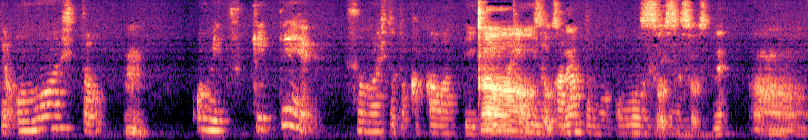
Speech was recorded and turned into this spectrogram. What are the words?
て思う人うんを見つけてその人と関わっていけばいいのかなとも思う。ですよそうですね、う。ん。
